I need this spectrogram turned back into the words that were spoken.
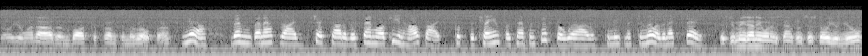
So you went out and bought the trunk and the rope, huh? Yeah. Then, then after I checked out of the San Joaquin house, I took the train for San Francisco, where I was to meet Mr. Miller the next day. Did you meet anyone in San Francisco you knew?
